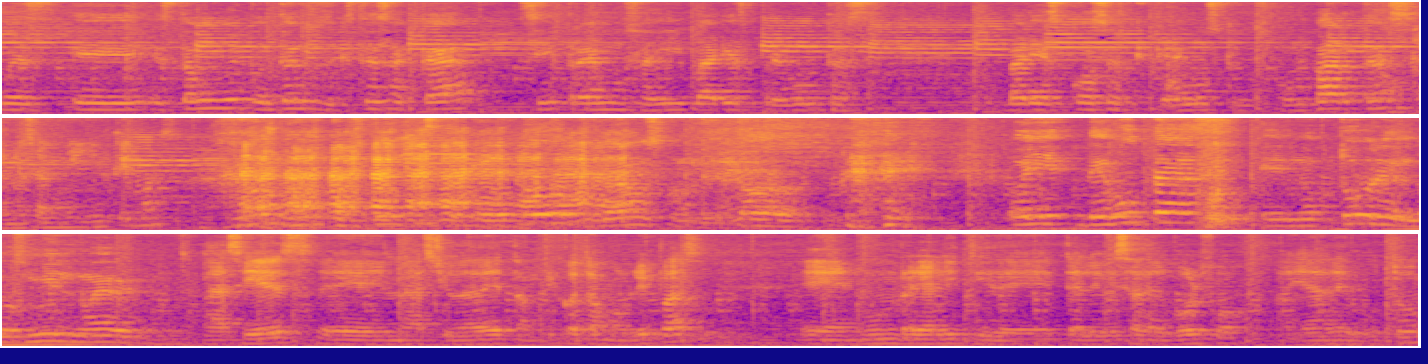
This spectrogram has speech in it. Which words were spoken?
Pues eh, estamos muy contentos de que estés acá. Sí, traemos ahí varias preguntas varias cosas que queremos que nos compartas. Aunque no sean muy íntimas. No, no, pues que de todo, pues vamos con de todo. Oye, debutas en octubre del 2009. Así es, en la ciudad de Tampico, Tamaulipas, en un reality de Televisa del Golfo, allá debutó.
